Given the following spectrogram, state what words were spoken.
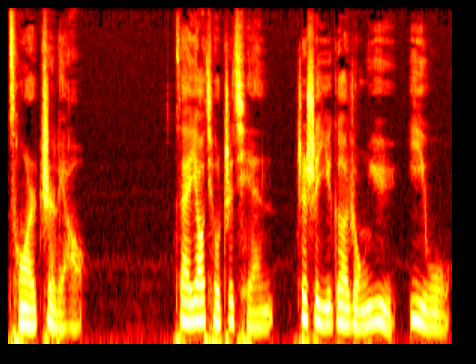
从而治疗。在要求之前，这是一个荣誉义务。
